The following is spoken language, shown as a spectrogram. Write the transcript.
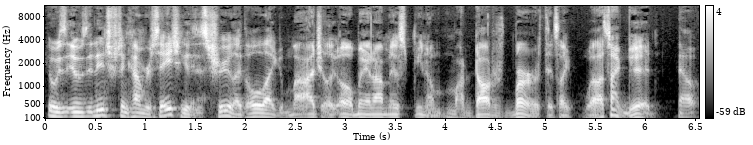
It was it was an interesting conversation because it's true. Like the whole like macho, like oh man, I missed you know my daughter's birth. It's like, well, that's not good. No,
